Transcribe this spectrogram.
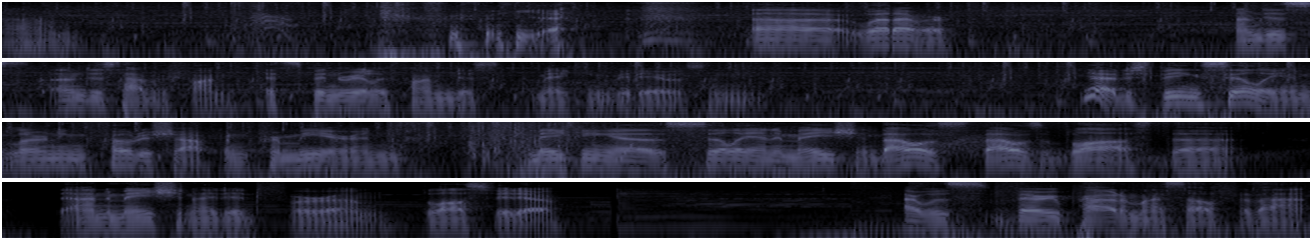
Um, yeah. Uh, whatever. I'm just I'm just having fun. It's been really fun just making videos and yeah, just being silly and learning Photoshop and Premiere and making a silly animation. That was that was a blast. The the animation I did for um, the last video. I was very proud of myself for that.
